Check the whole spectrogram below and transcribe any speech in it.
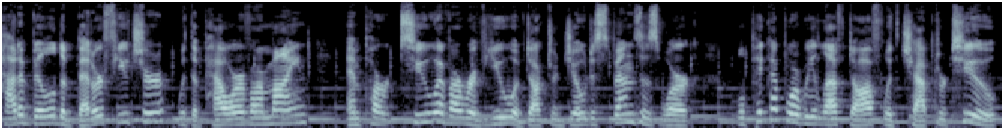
how to build a better future with the power of our mind, and part two of our review of Dr. Joe Dispenza's work we'll pick up where we left off with chapter two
